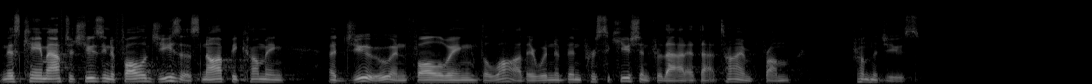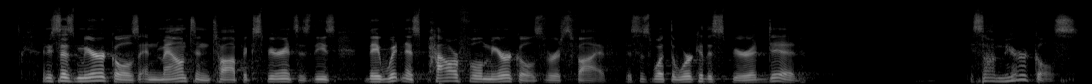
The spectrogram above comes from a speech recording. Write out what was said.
And this came after choosing to follow Jesus, not becoming a Jew and following the law. There wouldn't have been persecution for that at that time from, from the Jews. And he says miracles and mountaintop experiences. These they witnessed powerful miracles, verse 5. This is what the work of the Spirit did. They saw miracles.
